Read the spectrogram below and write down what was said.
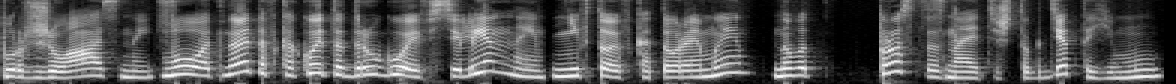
буржуазный. Вот. Но это в какой-то другой вселенной, не в той, в которой мы. Но вот просто знаете, что где-то ему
